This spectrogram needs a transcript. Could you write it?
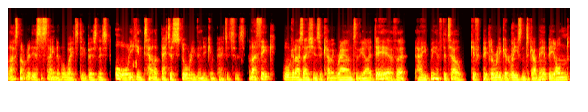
that's not really a sustainable way to do business. Or you can tell a better story than your competitors. And I think organizations are coming round to the idea that, hey, we have to tell, give people a really good reason to come here beyond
